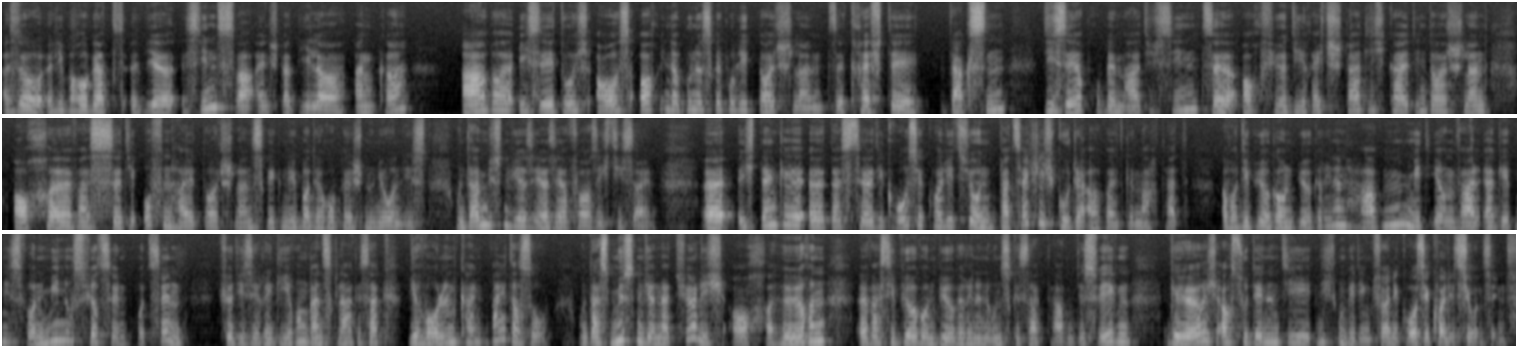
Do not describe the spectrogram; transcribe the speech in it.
Also, äh, lieber Robert, äh, wir sind zwar ein stabiler Anker, aber ich sehe durchaus auch in der Bundesrepublik Deutschland äh, Kräfte wachsen, die sehr problematisch sind, auch für die Rechtsstaatlichkeit in Deutschland, auch was die Offenheit Deutschlands gegenüber der Europäischen Union ist. Und da müssen wir sehr, sehr vorsichtig sein. Ich denke, dass die Große Koalition tatsächlich gute Arbeit gemacht hat. Aber die Bürger und Bürgerinnen haben mit ihrem Wahlergebnis von minus 14 Prozent für diese Regierung ganz klar gesagt, wir wollen kein weiter so. Und das müssen wir natürlich auch hören, äh, was die Bürger und Bürgerinnen uns gesagt haben. Deswegen gehöre ich auch zu denen, die nicht unbedingt für eine große Koalition sind.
